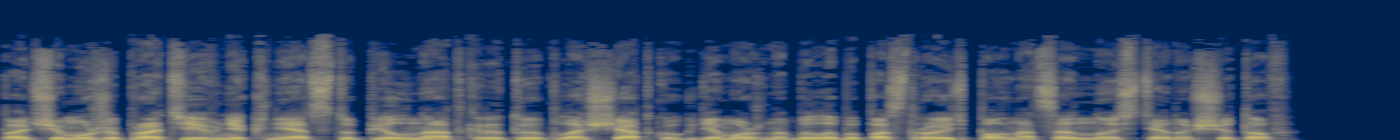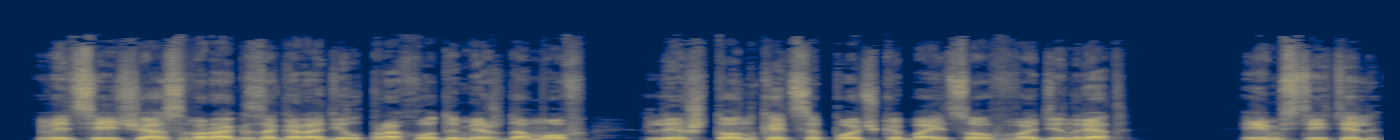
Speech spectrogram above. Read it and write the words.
почему же противник не отступил на открытую площадку, где можно было бы построить полноценную стену щитов. Ведь сейчас враг загородил проходы между домов лишь тонкой цепочкой бойцов в один ряд, и Мститель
